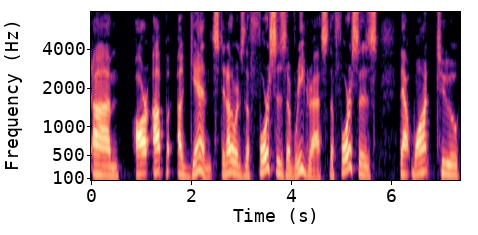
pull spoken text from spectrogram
um, are up against, in other words, the forces of regress, the forces that want to,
